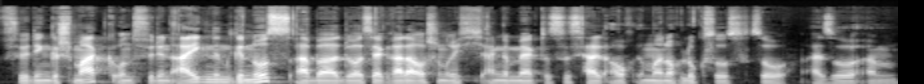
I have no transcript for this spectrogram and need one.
für den Geschmack und für den eigenen Genuss, aber du hast ja gerade auch schon richtig angemerkt, das ist halt auch immer noch Luxus, so. Also, ähm,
